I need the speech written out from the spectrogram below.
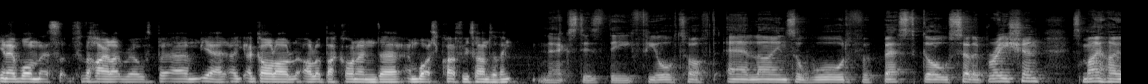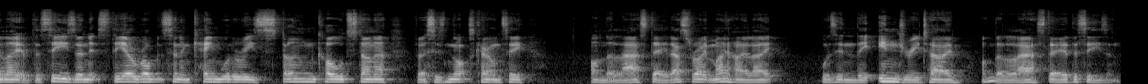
you know, one that's for the highlight reels. But um, yeah, a, a, goal I'll, I'll, look back on and uh, and watch quite a few times, I think. Next is the Fjortoft Airlines Award for Best Goal Celebration. It's my highlight of the season. It's Theo Robinson and Kaiyne Woolery's Stone Cold Stunner versus Notts County on the last day. That's right, my highlight was in the injury time on the last day of the season.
